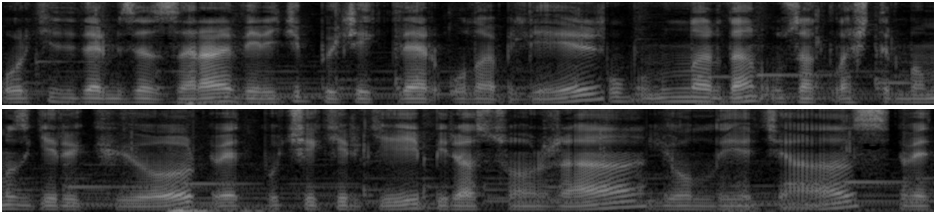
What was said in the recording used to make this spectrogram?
Orkidelerimize zarar verici böcekler olabilir. Bu bunlardan uzaklaştırmamız gerekiyor. Evet bu çekirgeyi biraz sonra yollayacağız. Evet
